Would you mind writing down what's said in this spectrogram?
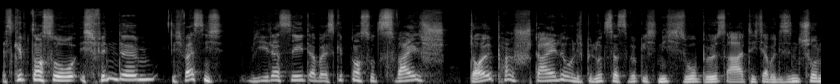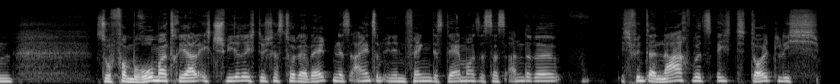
es gibt noch so, ich finde, ich weiß nicht, wie ihr das seht, aber es gibt noch so zwei Stolpersteine und ich benutze das wirklich nicht so bösartig, aber die sind schon so vom Rohmaterial echt schwierig. Durch das Tor der Welten ist eins und in den Fängen des Dämons ist das andere. Ich finde, danach wird es echt deutlich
